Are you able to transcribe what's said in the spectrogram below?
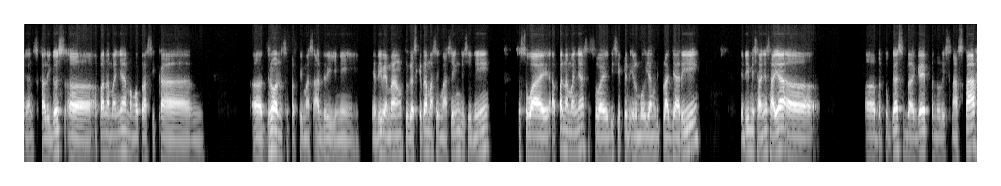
ya kan sekaligus uh, apa namanya mengoperasikan uh, drone seperti Mas Adri ini. Jadi memang tugas kita masing-masing di sini sesuai apa namanya sesuai disiplin ilmu yang dipelajari. Jadi misalnya saya uh, uh, bertugas sebagai penulis naskah,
